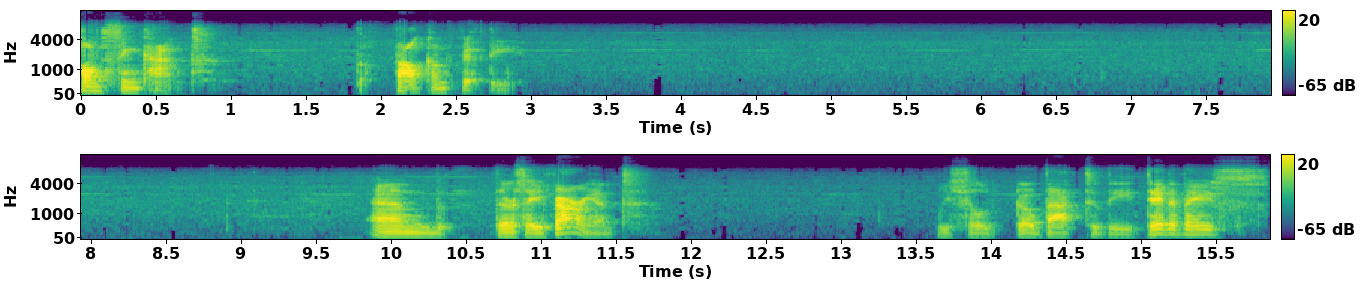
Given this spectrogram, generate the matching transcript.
The Falcon 50, the Falcon 50. And there's a variant. We shall go back to the database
